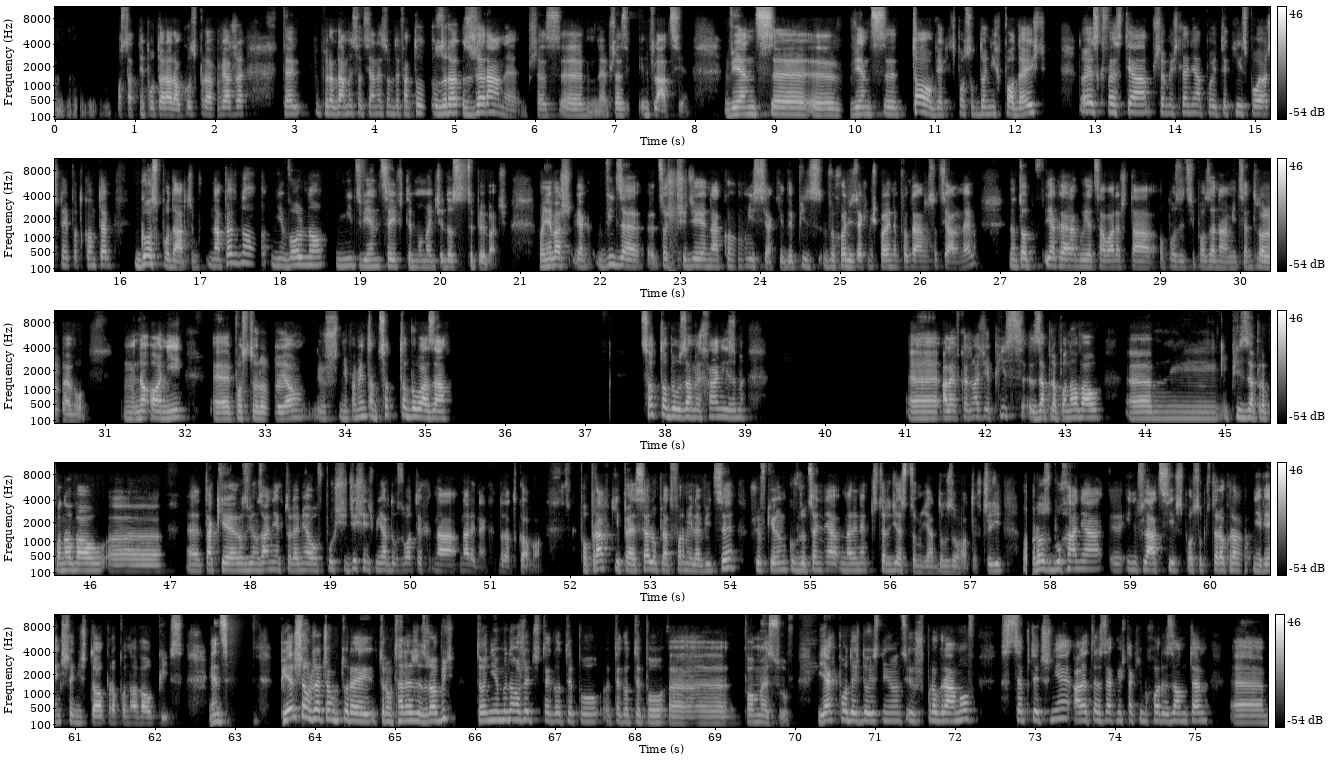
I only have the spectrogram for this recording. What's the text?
ostatnie półtora roku sprawia, że te programy socjalne są de facto zżerane przez, e, przez inflację. Więc, e, e, więc to, w jaki sposób do nich podejść, to jest kwestia przemyślenia polityki społecznej pod kątem gospodarczym. Na pewno nie wolno nic więcej w tym momencie dosypywać, ponieważ jak widzę, co się dzieje na komisjach, kiedy PiS wychodzi z jakimś kolejnym programem socjalnym, no to jak reaguje cała reszta opozycji poza nami, centrolewu? No oni e, postulują, już nie pamiętam, co to była za co to był za mechanizm ale w każdym razie PiS zaproponował PiS zaproponował e, e, takie rozwiązanie, które miało wpuścić 10 miliardów złotych na, na rynek dodatkowo. Poprawki PSL-u, Platformy Lewicy szły w kierunku wrzucenia na rynek 40 miliardów złotych, czyli rozbuchania y, inflacji w sposób czterokrotnie większy niż to proponował PiS. Więc pierwszą rzeczą, której, którą należy zrobić, to nie mnożyć tego typu, tego typu e, pomysłów. Jak podejść do istniejących już programów? Sceptycznie, ale też z jakimś takim horyzontem e, e,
